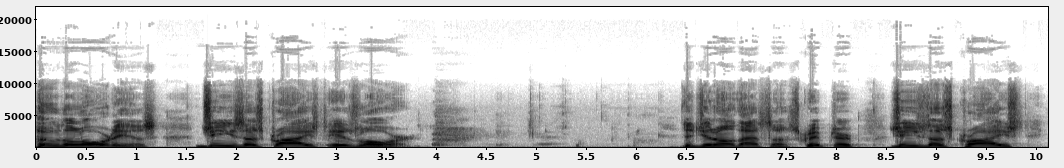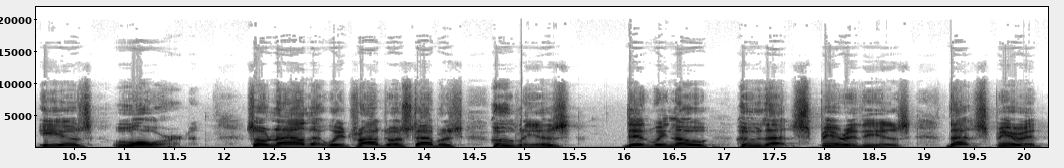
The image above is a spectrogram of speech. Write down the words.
who the Lord is. Jesus Christ is Lord. Did you know that's a scripture? Jesus Christ is Lord. So now that we've tried to establish who is, then we know who that Spirit is. That Spirit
